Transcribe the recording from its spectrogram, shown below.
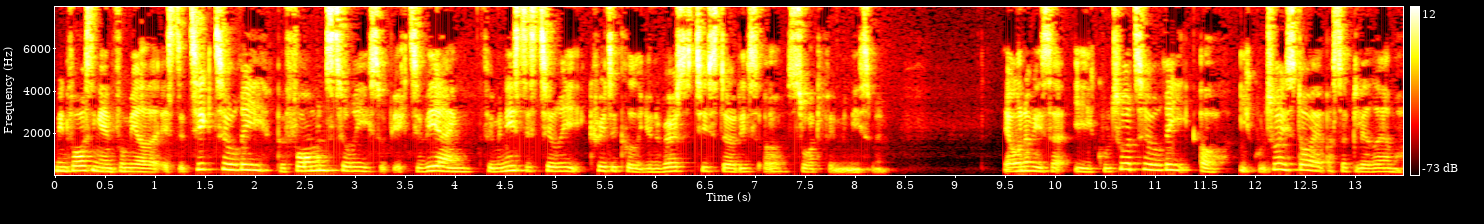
Min forskning er informeret af æstetikteori, performance-teori, subjektivering, feministisk teori, critical university studies og sort feminisme. Jeg underviser i kulturteori og i kulturhistorie, og så glæder jeg mig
